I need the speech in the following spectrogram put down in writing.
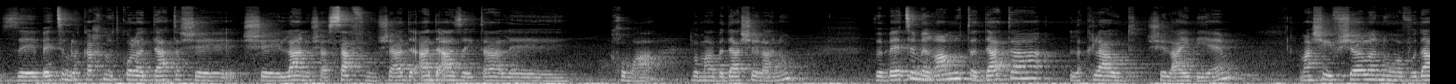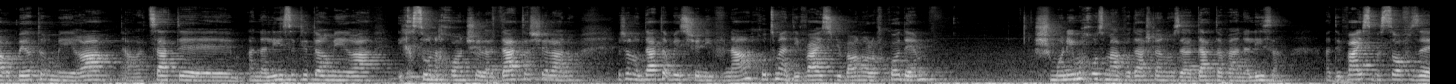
זה בעצם לקחנו את כל הדאטה ש, שלנו, שאספנו, שעד אז הייתה לחומרה במעבדה שלנו, ובעצם הרמנו את הדאטה ל cloud של IBM. מה שאפשר לנו עבודה הרבה יותר מהירה, הרצת אה, אנליזות יותר מהירה, אחסון נכון של הדאטה שלנו. יש לנו database שנבנה, חוץ מה-Device שדיברנו עליו קודם, 80% מהעבודה שלנו זה הדאטה והאנליזה. ה-Device בסוף זה,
